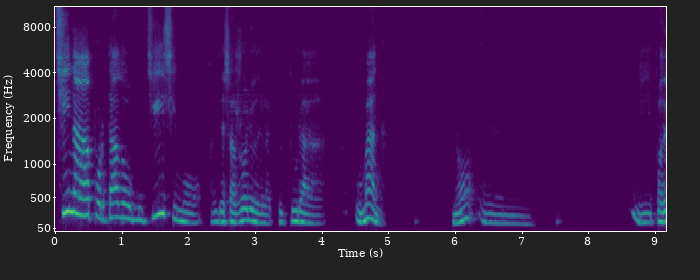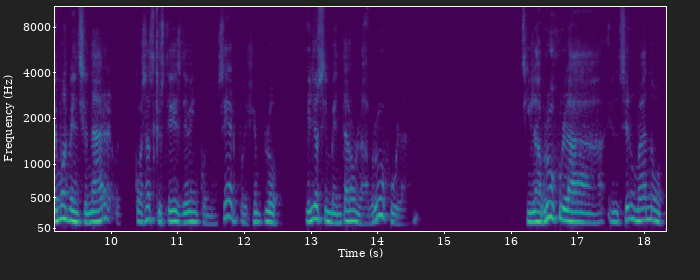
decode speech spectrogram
China ha aportado muchísimo al desarrollo de la cultura humana, ¿no? Em, y podemos mencionar cosas que ustedes deben conocer. Por ejemplo, ellos inventaron la brújula. Sin la brújula, el ser humano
